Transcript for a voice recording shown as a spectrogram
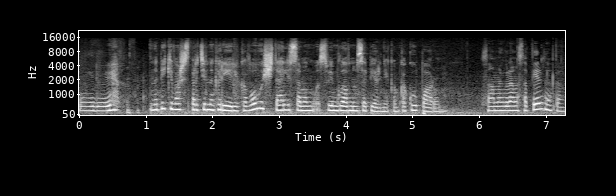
не люблю. На пике вашей спортивной карьеры кого вы считали самым своим главным соперником? Какую пару? Самым главным соперником?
